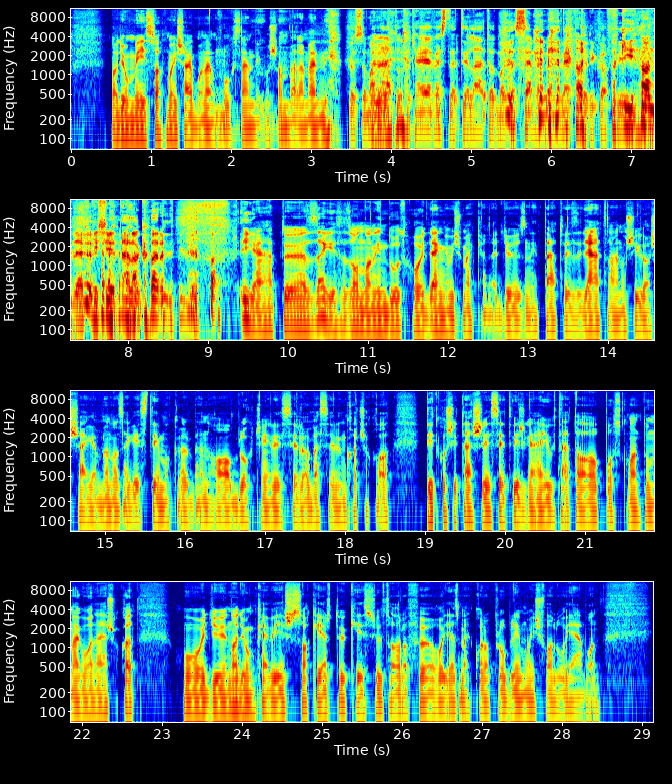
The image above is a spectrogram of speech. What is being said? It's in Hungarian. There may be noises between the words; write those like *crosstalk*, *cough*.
nagyon mély szakmaiságban nem fog szándékosan belemenni. Köszönöm, majd látod, hogyha elvesztettél, látod majd a szememben, *laughs* megtörik a fény. Aki András kisétál akar. *laughs* Igen, hát ez az egész az onnan indult, hogy engem is meg kellett győzni. Tehát, hogy ez egy általános igazság ebben az egész témakörben, ha a blockchain részéről beszélünk, ha csak a titkosítás részét vizsgáljuk, tehát a posztkvantum megoldásokat, hogy nagyon kevés szakértő készült arra föl, hogy ez mekkora probléma is valójában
